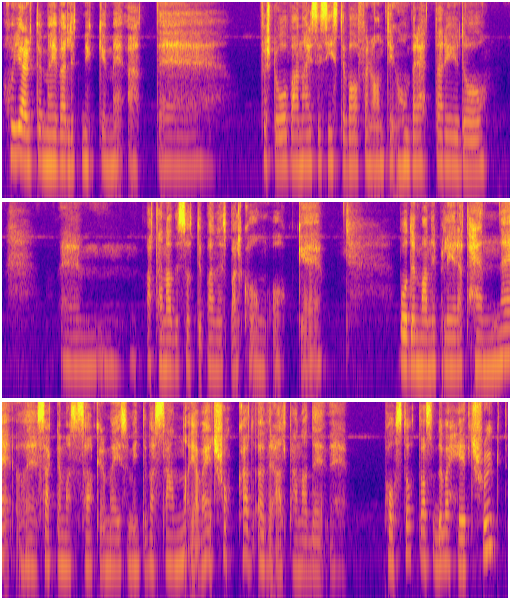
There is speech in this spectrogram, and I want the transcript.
hon hjälpte mig väldigt mycket med att eh, förstå vad narcissister var för någonting. Hon berättade ju då eh, att han hade suttit på hennes balkong och eh, både manipulerat henne och eh, sagt en massa saker om mig som inte var sanna. Jag var helt chockad över allt han hade eh, påstått. Alltså det var helt sjukt.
